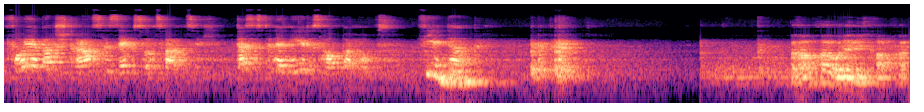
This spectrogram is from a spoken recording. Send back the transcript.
Feuerbach Straße 26. Das ist in der Nähe des Hauptbahnhofs. Vielen Dank. Raucher oder Nichtraucher?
